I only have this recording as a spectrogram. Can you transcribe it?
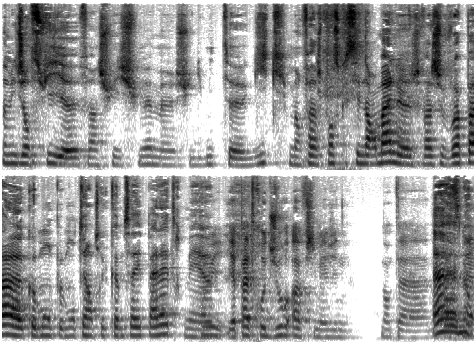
Non mais j'en suis, euh, enfin je suis, je suis même, je suis limite euh, geek, mais enfin je pense que c'est normal. je- Enfin je vois pas comment on peut monter un truc comme ça et pas l'être, mais euh, Oui, il y a pas trop de jours off, j'imagine, dans ta. dans ta Ah, semaine.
